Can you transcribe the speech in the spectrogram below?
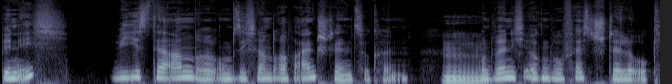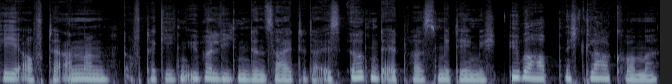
bin ich, wie ist der andere, um sich dann darauf einstellen zu können. Mhm. Und wenn ich irgendwo feststelle, okay, auf der anderen, auf der gegenüberliegenden Seite, da ist irgendetwas, mit dem ich überhaupt nicht klarkomme,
